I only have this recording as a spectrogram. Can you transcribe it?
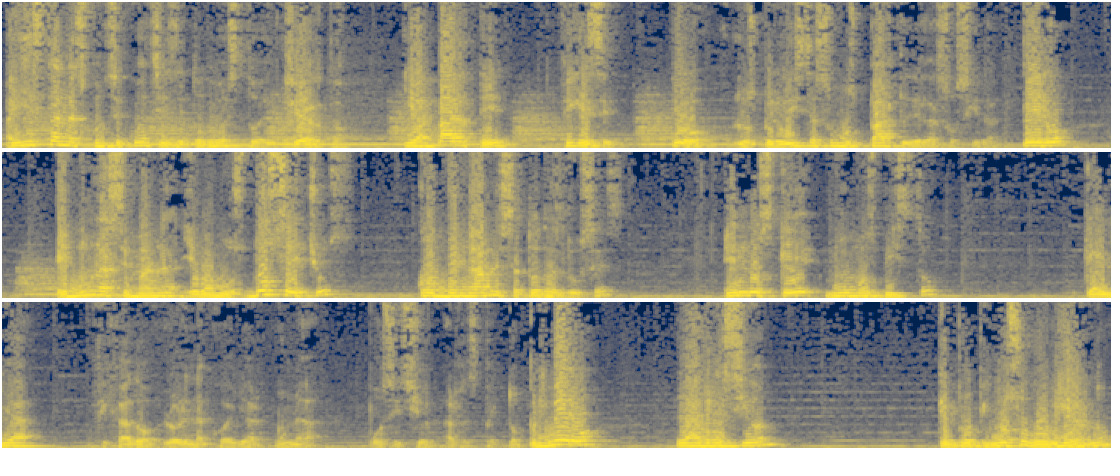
Ahí están las consecuencias de todo esto. Cierto. Y aparte, fíjese, los periodistas somos parte de la sociedad, pero en una semana llevamos dos hechos condenables a todas luces en los que no hemos visto que haya fijado Lorena Cuellar una posición al respecto. Primero, la agresión que propinó su gobierno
